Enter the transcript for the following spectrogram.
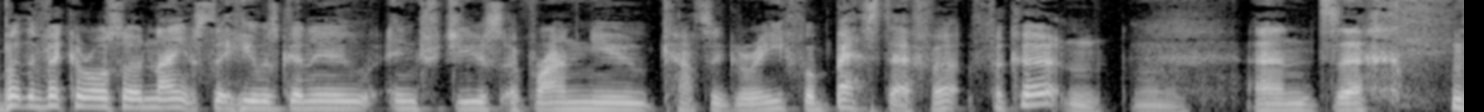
but the vicar also announced that he was going to introduce a brand new category for best effort for Kurtan. Mm. And uh,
